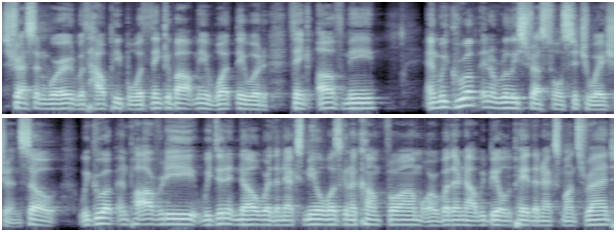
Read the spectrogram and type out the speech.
stressed and worried with how people would think about me, what they would think of me. And we grew up in a really stressful situation. So we grew up in poverty. We didn't know where the next meal was going to come from or whether or not we'd be able to pay the next month's rent.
